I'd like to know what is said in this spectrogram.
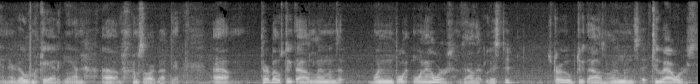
And there goes my cat again. Um, I'm sorry about that. Um, Turbo's 2000 lumens at 1.1 hours is how that listed. Strobe 2000 lumens at 2 hours.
